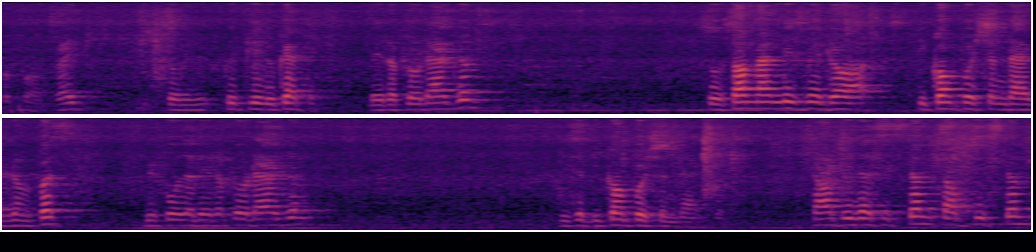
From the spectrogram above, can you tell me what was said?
perform, right? So we quickly look at data flow diagram. So some analysts may draw the decomposition diagram first before the data flow diagram. This is a decomposition diagram. Start with the system, subsystem,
